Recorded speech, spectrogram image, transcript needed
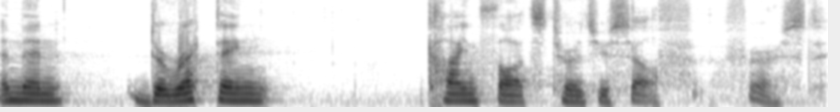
And then directing kind thoughts towards yourself first.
